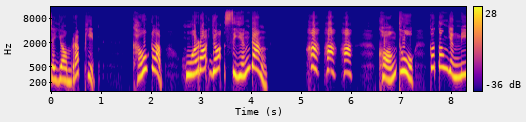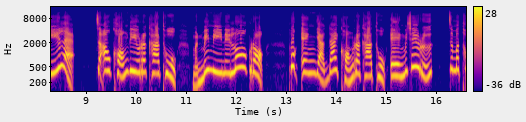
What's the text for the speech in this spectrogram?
จะยอมรับผิด เขากลับหัวเราะเยาะเสียงดัง ฮ่าฮ่าฮ่าของถูกก็ต้องอย่างนี้แหละ จะเอาของดีราคาถูก มันไม่มีในโลกหรอก พวกเองอยากได้ของราคาถูกเองไม่ใช่หรือ จะมาโท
